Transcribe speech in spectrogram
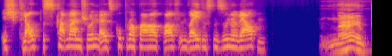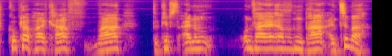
Ich glaube, das kann man schon als Kupplerparagraph im weitesten Sinne werben. Nein, Kupplerparagraph war, du gibst einem unverheirateten Paar ein Zimmer.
